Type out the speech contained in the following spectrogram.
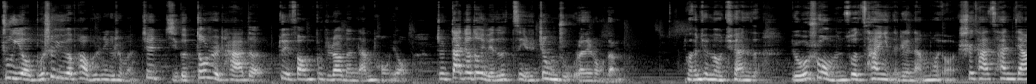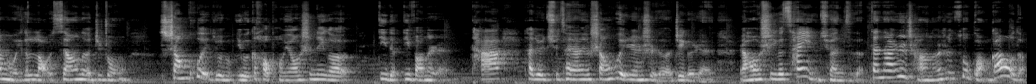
注意哦，不是约炮，不是那个什么，这几个都是她的对方不知道的男朋友，就大家都以为他自己是正主了那种的，完全没有圈子。比如说我们做餐饮的这个男朋友，是他参加某一个老乡的这种商会，就有一个好朋友是那个地的地方的人，他他就去参加那个商会认识的这个人，然后是一个餐饮圈子的，但他日常呢是做广告的。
